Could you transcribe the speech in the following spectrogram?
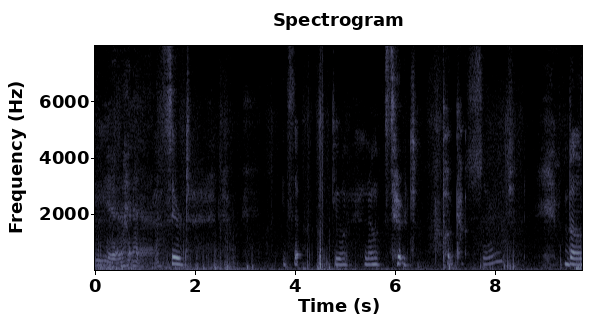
Yeah. Surge. It's so to no surge. Poka. Surge. Bo.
